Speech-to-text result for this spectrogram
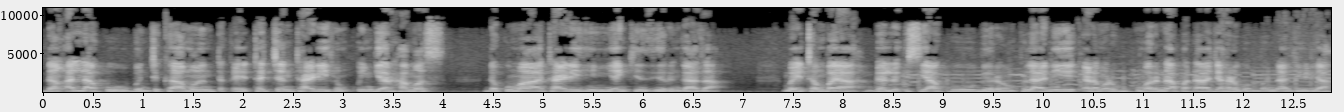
Don allah ku bincika mun takaitaccen tarihin ƙungiyar hamas da kuma tarihin yankin zirin gaza. Mai tambaya bello isiyaku birin fulani karamar hukumar na faɗa jihar gomban najeriya.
